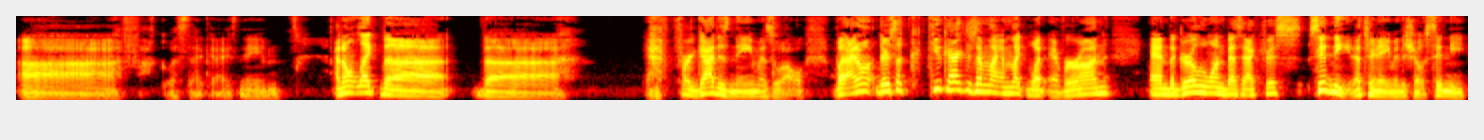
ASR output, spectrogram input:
uh, fuck, what's that guy's name? I don't like the, the, I forgot his name as well. But I don't. There's a few characters I'm like I'm like whatever on. And the girl who won Best Actress, Sydney, that's her name in the show, Sydney.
